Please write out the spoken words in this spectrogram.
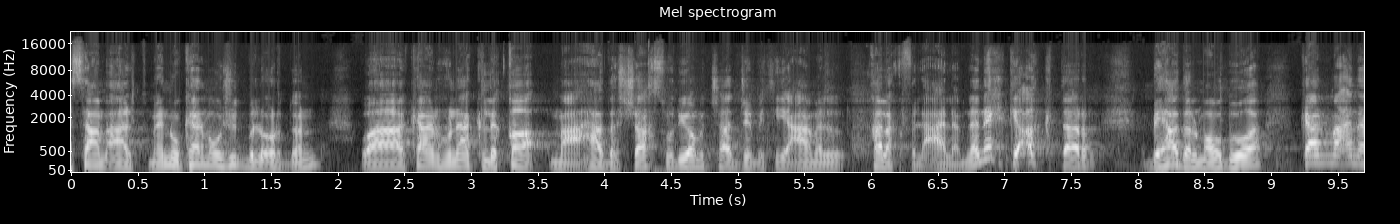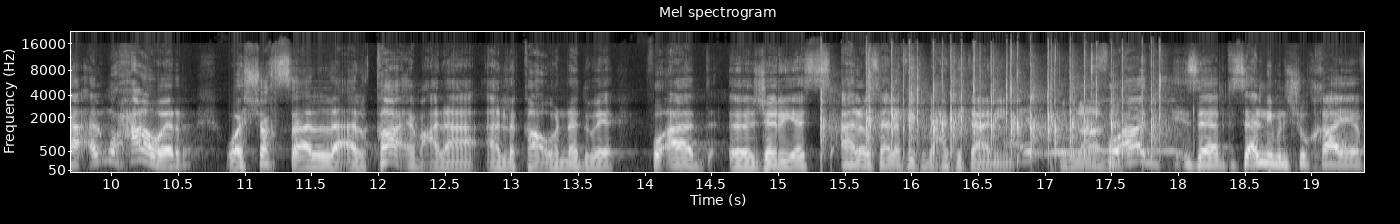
سام ألتمان وكان موجود بالأردن وكان هناك لقاء مع هذا الشخص واليوم ChatGPT عامل قلق في العالم. لنحكي أكثر بهذا الموضوع كان معنا المحاور والشخص القائم على اللقاء والندوة فؤاد جريس. أهلا وسهلا فيك بحكي تاني. فؤاد إذا بتسألني من شو خايف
